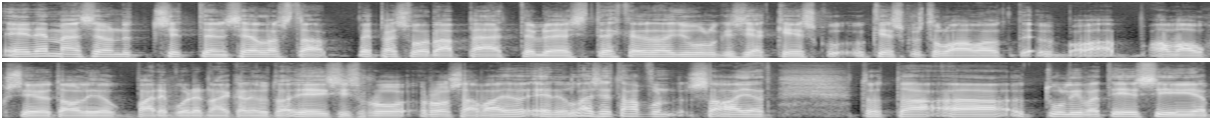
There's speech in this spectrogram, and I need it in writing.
enemmän se on nyt sitten sellaista epäsuoraa päättelyä ja sitten ehkä jotain julkisia kesku, keskusteluavauksia, joita oli jo pari vuoden aikana, joita ei siis Rosa, vaan erilaiset avun saajat tota, tulivat esiin ja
